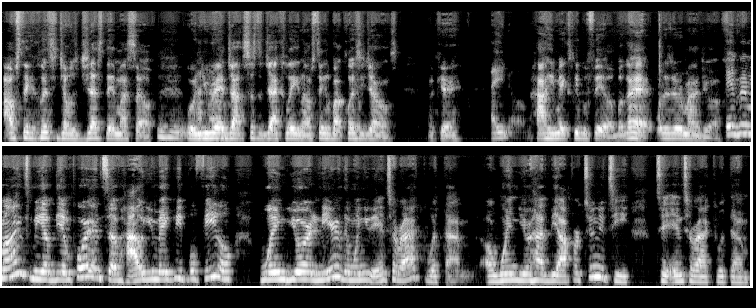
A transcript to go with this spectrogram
I was thinking Quincy Jones just then myself. Mm-hmm. When I you read jo- Sister Jacqueline, I was thinking about Quincy Jones. Okay. I know. How he makes people feel. But go ahead. What does it remind you of? it reminds me of the importance of how you make people feel when you're near them, when you interact with them, or when you have the opportunity to interact with them.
